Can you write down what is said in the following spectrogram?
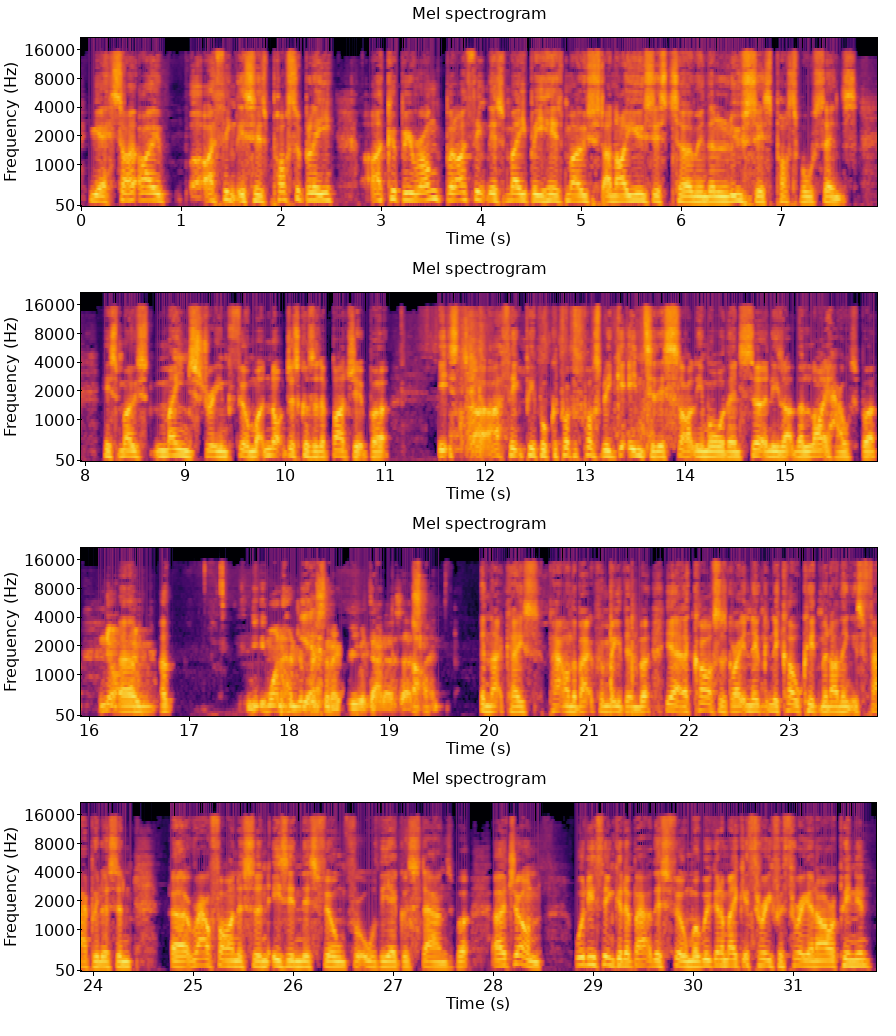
Yes, I, I, I think this is possibly. I could be wrong, but I think this may be his most, and I use this term in the loosest possible sense, his most mainstream film. Not just because of the budget, but it's I think people could probably possibly get into this slightly more than certainly like the Lighthouse. But no, um, uh, one hundred percent agree with that assessment. Oh, in that case, pat on the back from me then. But yeah, the cast is great. Nicole Kidman, I think, is fabulous, and uh, Ralph Ineson is in this film for all the Eggers stands. But uh, John, what are you thinking about this film? Are we going to make it three for three in our opinion?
